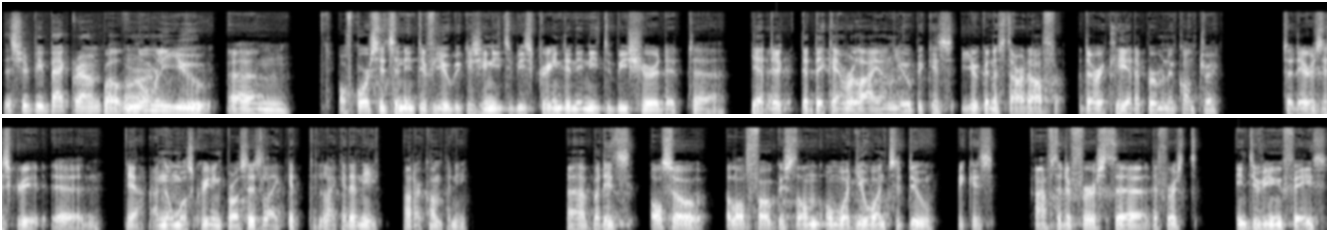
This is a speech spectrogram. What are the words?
this should be background? Well, or- normally you, um, of course, it's an interview because you need to be screened and they need to be sure that, uh, yeah, they, that they can rely on you because you're going to start off directly at a permanent contract. So there is this, uh, yeah, a normal screening process like at like at any other company. Uh, but it's also a lot focused on on what you want to do because after the first uh, the first interviewing phase,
